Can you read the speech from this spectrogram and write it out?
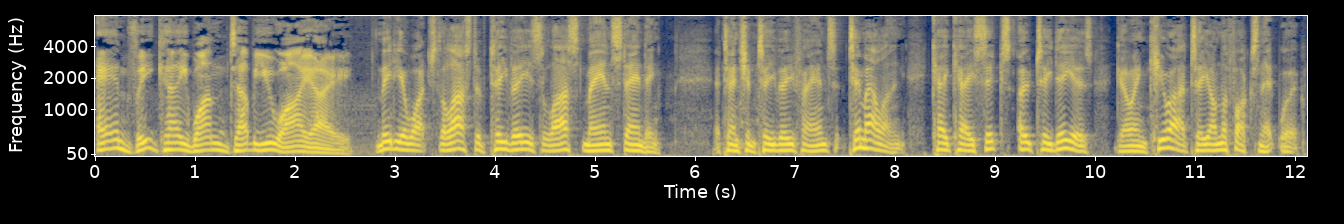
and VK1WIA. Media Watch, the last of TV's last man standing. Attention TV fans, Tim Allen, KK6 OTD is going QRT on the Fox network.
